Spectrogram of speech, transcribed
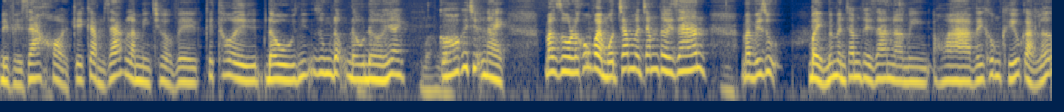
để phải ra khỏi cái cảm giác là mình trở về cái thời đầu những rung động đầu đời ấy anh. Vâng, Có cái chuyện này. Mặc dù là không phải 100% thời gian mà ví dụ 70% thời gian là mình hòa với không khí của cả lớp.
